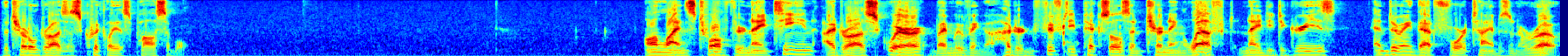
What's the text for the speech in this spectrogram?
the turtle draws as quickly as possible. On lines 12 through 19, I draw a square by moving 150 pixels and turning left 90 degrees and doing that four times in a row.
